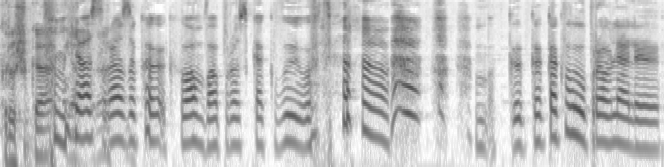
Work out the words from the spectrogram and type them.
кружка. У меня сразу к, к вам вопрос, как вы вот, как, как вы управляли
